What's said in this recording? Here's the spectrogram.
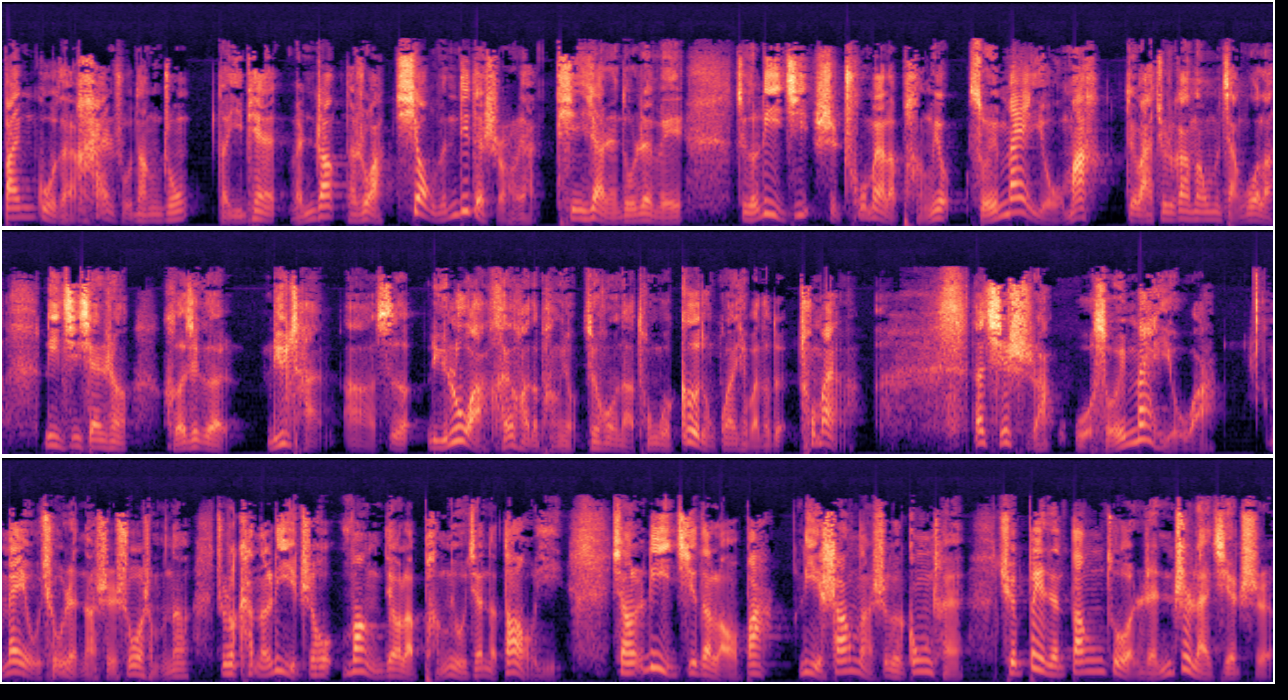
班固在《汉书》当中的一篇文章，他说啊，孝文帝的时候呀，天下人都认为这个骊姬是出卖了朋友，所谓卖友嘛。”对吧？就是刚才我们讲过了，利基先生和这个吕产啊，是吕禄啊很好的朋友。最后呢，通过各种关系把他都出卖了。但其实啊，我所谓卖友啊，卖友求人呢是说什么呢？就是看到利益之后忘掉了朋友间的道义。像利基的老爸利商呢是个功臣，却被人当做人质来劫持。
